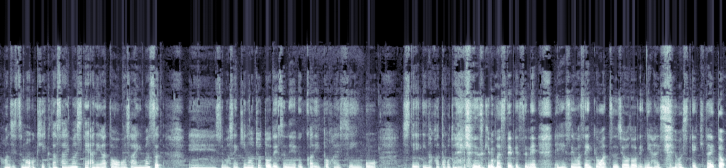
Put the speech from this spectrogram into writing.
本日もお聴きくださいましてありがとうございます。えー、すいません。昨日ちょっとですね、うっかりと配信をしていなかったことに気づきましてですね、えー、すいません。今日は通常通りに配信をしていきたいと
